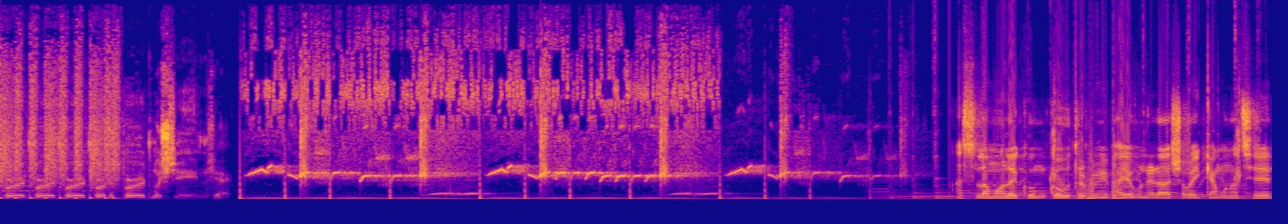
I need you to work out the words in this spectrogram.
bird, bird, bird, bird, bird machine. Check. আসসালামু আলাইকুম কবুতর প্রেমী ভাই বোনেরা সবাই কেমন আছেন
